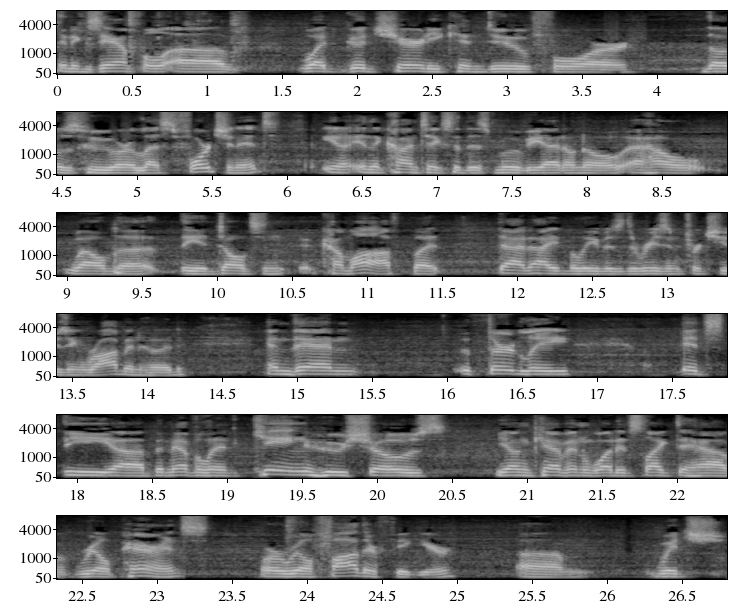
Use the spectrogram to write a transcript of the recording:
an example of what good charity can do for those who are less fortunate. You know, in the context of this movie, I don't know how well the the adults come off, but that I believe is the reason for choosing Robin Hood. And then, thirdly, it's the uh, benevolent king who shows young Kevin what it's like to have real parents or a real father figure, um, which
